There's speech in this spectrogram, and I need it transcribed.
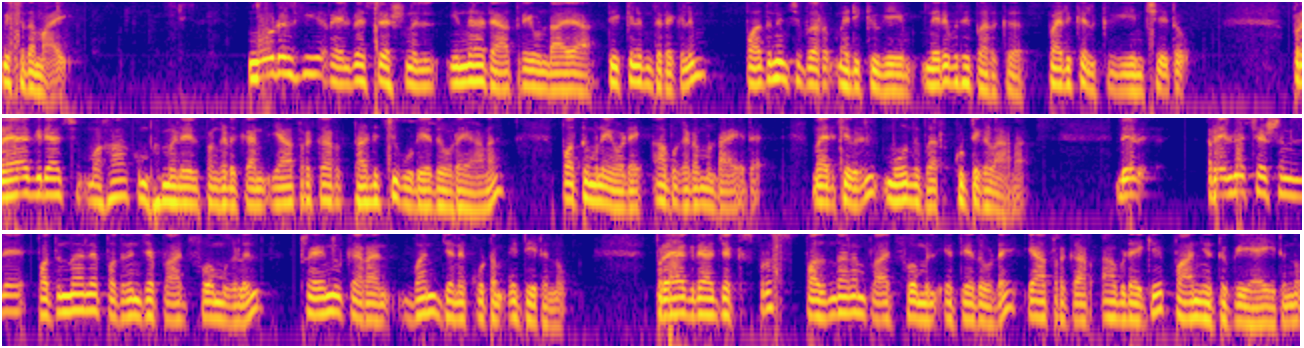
വിശദമായി. ന്യൂഡൽഹി റെയിൽവേ സ്റ്റേഷനിൽ ഇന്നലെ രാത്രിയുണ്ടായ തിക്കിലും തിരക്കിലും പതിനഞ്ച് പേർ മരിക്കുകയും നിരവധി പേർക്ക് പരിക്കേൽക്കുകയും ചെയ്തു. പ്രയാഗ്രാജ് മഹാകുംഭമേളയിൽ പങ്കെടുക്കാൻ യാത്രക്കാർ തടിച്ചുകൂടിയതോടെയാണ് പത്തുമണിയോടെ അപകടമുണ്ടായത്. മരിച്ചവരിൽ മൂന്നുപേർ കുട്ടികളാണ്. റെയിൽവേ സ്റ്റേഷനിലെ പതിനാല് പതിനഞ്ച് പ്ലാറ്റ്ഫോമുകളിൽ ട്രെയിനിൽ കയറാൻ വൻ ജനക്കൂട്ടം എത്തിയിരുന്നു. പ്രയാഗ്രാജ് എക്സ്പ്രസ് പതിനാലാം പ്ലാറ്റ്ഫോമിൽ എത്തിയതോടെ യാത്രക്കാർ അവിടേക്ക് പാഞ്ഞെത്തുകയായിരുന്നു.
